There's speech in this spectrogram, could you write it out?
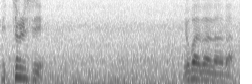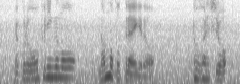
めっちゃ嬉しい。やばいやばいやばいやばい。いやこれオープニングも何も撮ってないけど動画にしよう。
